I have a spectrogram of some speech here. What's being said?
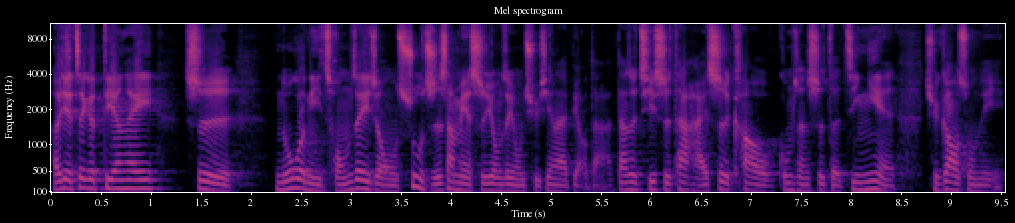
而且这个 DNA 是，如果你从这种数值上面是用这种曲线来表达，但是其实它还是靠工程师的经验去告诉你，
